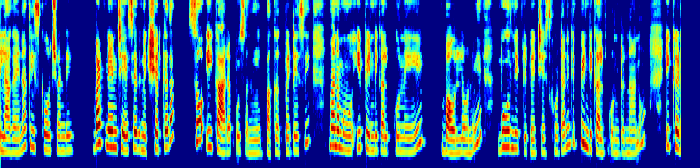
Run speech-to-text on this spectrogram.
ఇలాగైనా తీసుకోవచ్చండి. బట్ నేను చేసేది మిక్చర్ కదా! సో, ఈ కారపూసని పక్కకు పెట్టేసి మనము ఈ పిండి కలుపుకునే బౌల్‌లోనే బూందీ ప్రిపేర్ చేసుకోవటానికి పిండి కలుపుకుంటున్నాను. ఇక్కడ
